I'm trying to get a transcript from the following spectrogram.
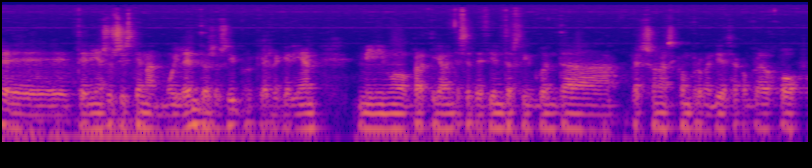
eh, tenía su sistema muy lento, eso sí, porque requerían mínimo prácticamente 750 personas comprometidas a comprar el juego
